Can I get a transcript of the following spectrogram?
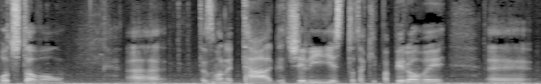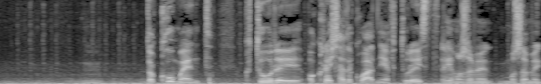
pocztową tak zwany tag, czyli jest to taki papierowy dokument, który określa dokładnie, w której strefie możemy, możemy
